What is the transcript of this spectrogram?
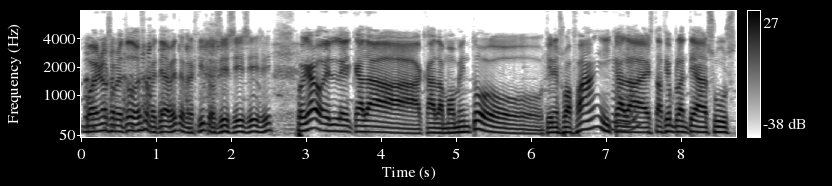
Bueno, sobre todo eso, efectivamente, fresquito, sí, sí, sí, sí. Porque claro, el, eh, cada, cada momento tiene su afán y cada estación plantea sus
